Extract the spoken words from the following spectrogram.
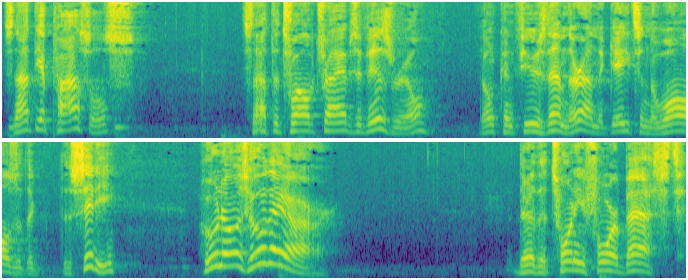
it's not the apostles. It's not the 12 tribes of Israel. Don't confuse them. They're on the gates and the walls of the, the city. Who knows who they are? They're the 24 best.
